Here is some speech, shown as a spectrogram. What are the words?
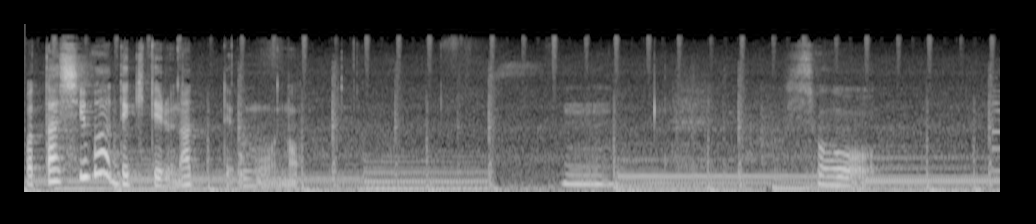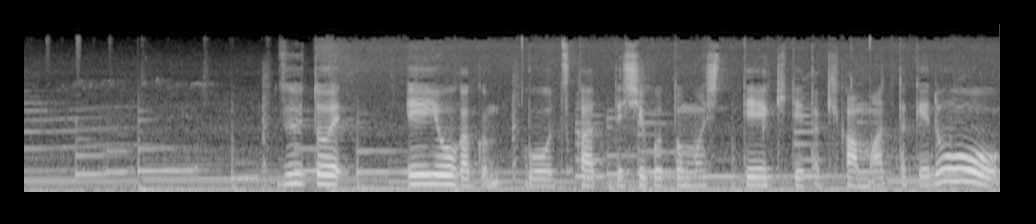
私はできてるなって思うの。うん、そう。ずっと栄養学を使って仕事もしてきてた期間もあったけど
